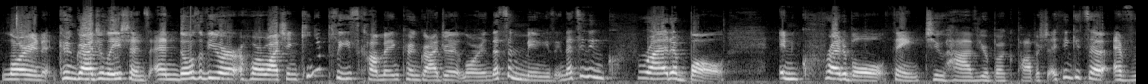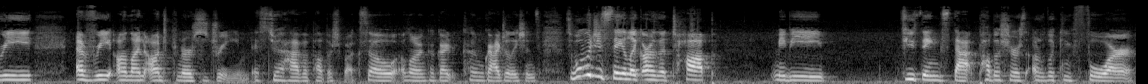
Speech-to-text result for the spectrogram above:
Lauren, congratulations. And those of you who are, who are watching, can you please comment and congratulate Lauren? That's amazing. That's an incredible, incredible thing to have your book published. I think it's a every every online entrepreneur's dream is to have a published book. So, Lauren, congr- congratulations. So, what would you say like are the top maybe few things that publishers are looking for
